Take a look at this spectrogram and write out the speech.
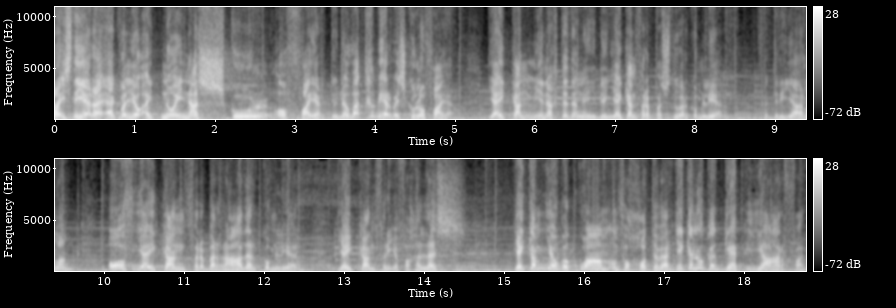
Prys die Here. Ek wil jou uitnooi na School of Fire toe. Nou wat gebeur by School of Fire? Jy kan menigte dinge hier doen. Jy kan vir 'n pastoor kom leer vir 3 jaar lank of jy kan vir 'n beraader kom leer. Jy kan vir 'n evangelis Jy kan jou bekwam om vir God te werk. Jy kan ook 'n gap jaar vat.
